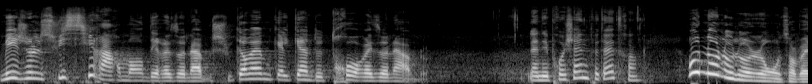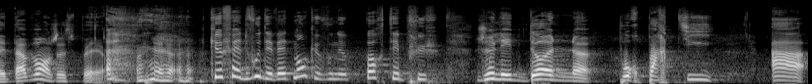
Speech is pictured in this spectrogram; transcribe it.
Mais je le suis si rarement déraisonnable. Je suis quand même quelqu'un de trop raisonnable. L'année prochaine peut-être? Oh non, non, non, non, ça va être avant, j'espère. Que faites-vous des vêtements que vous ne portez plus? Je les donne pour partie à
